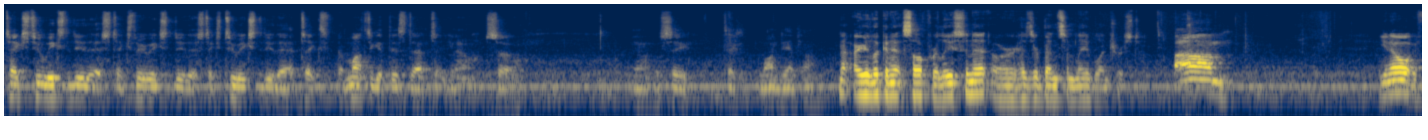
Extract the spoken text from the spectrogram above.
takes two weeks to do this, takes three weeks to do this, takes two weeks to do that, takes a month to get this done. You know, so you know, we'll see. It takes a long damn time. Now, are you looking at self-releasing it, or has there been some label interest? Um, you know, if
